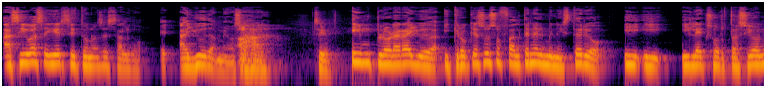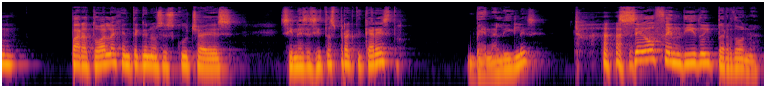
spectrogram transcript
así va a seguir si tú no haces algo. Eh, ayúdame, o sea, Ajá. Sí. implorar ayuda. Y creo que eso, eso falta en el ministerio. Y, y- y la exhortación para toda la gente que nos escucha es, si necesitas practicar esto, ven a la iglesia. sé ofendido y perdona.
